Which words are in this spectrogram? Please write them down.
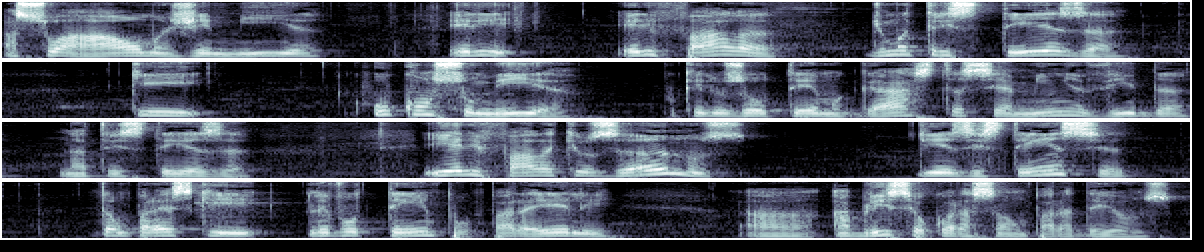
a sua alma gemia. Ele, ele fala de uma tristeza que o consumia, porque ele usou o termo: gasta-se a minha vida na tristeza. E ele fala que os anos de existência, então parece que levou tempo para ele uh, abrir seu coração para Deus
